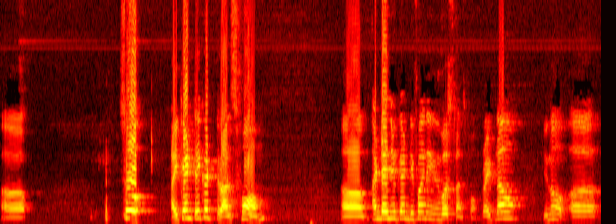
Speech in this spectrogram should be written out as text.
Uh, so I can take a transform uh, and then you can define an inverse transform. Right now, you know, uh,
